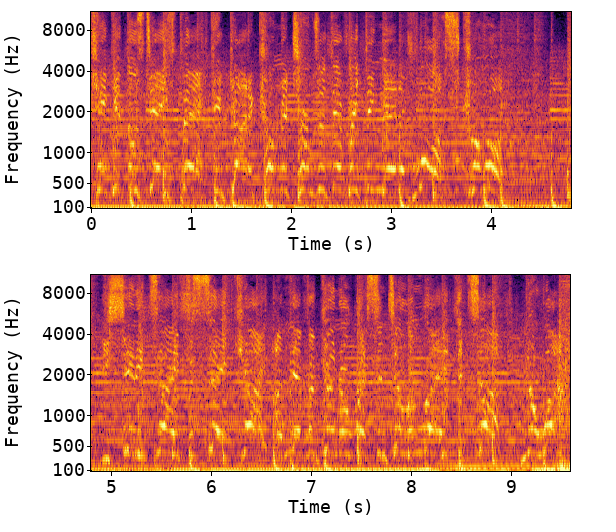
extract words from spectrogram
Can't get those days back. I gotta come to terms with everything that I've lost. Come on. These shitty times to say. I'm never gonna rest until I'm right at the top. No, I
